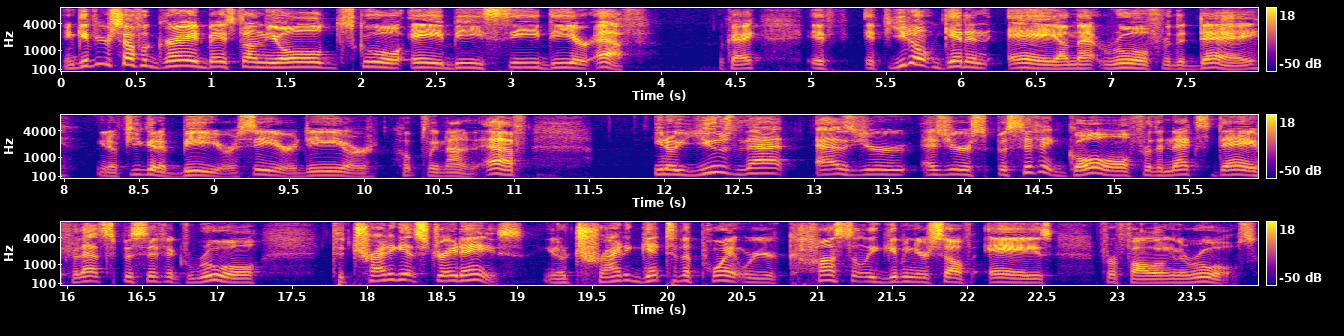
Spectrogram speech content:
And give yourself a grade based on the old school A, B, C, D, or F. Okay? If if you don't get an A on that rule for the day, you know, if you get a B or a C or a D or hopefully not an F, you know, use that as your as your specific goal for the next day for that specific rule to try to get straight A's. You know, try to get to the point where you're constantly giving yourself A's for following the rules.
